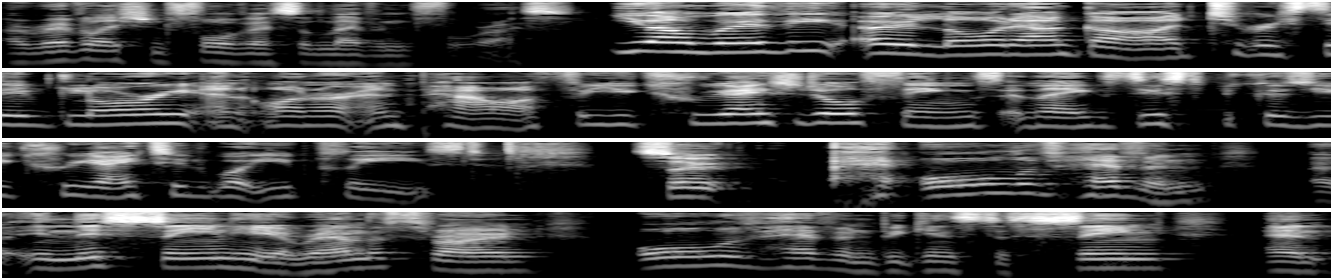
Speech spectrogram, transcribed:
uh, Revelation 4, verse 11 for us. You are worthy, O Lord our God, to receive glory and honor and power, for you created all things, and they exist because you created what you pleased. So, all of heaven, uh, in this scene here around the throne, all of heaven begins to sing and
